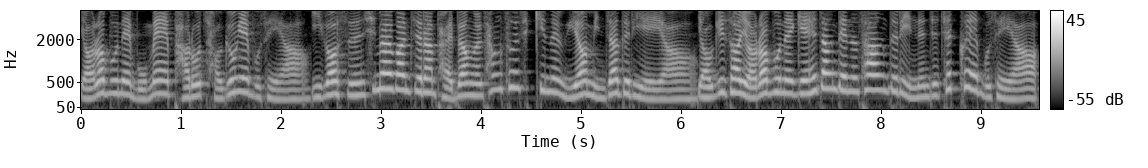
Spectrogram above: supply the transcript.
여러분의 몸에 바로 적용해 보세요. 이것은 심혈관 질환 발병을 상승시키는 위험 인자들이에요. 여기서 여러분에게 해당되는 사항들이 있는지 체크해 보세요.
